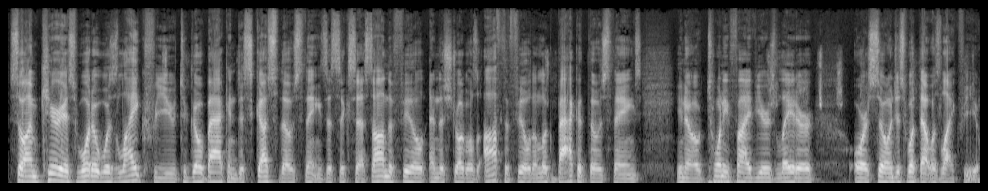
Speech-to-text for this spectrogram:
So I'm curious what it was like for you to go back and discuss those things, the success on the field and the struggles off the field, and look back at those things, you know, 25 years later or so, and just what that was like for you.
